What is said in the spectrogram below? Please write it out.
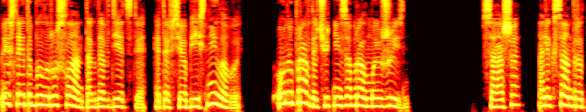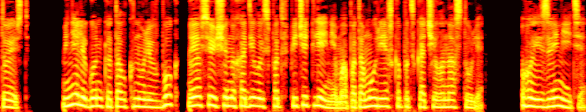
Но если это был Руслан тогда в детстве, это все объяснило бы. Он и правда чуть не забрал мою жизнь. Саша? Александра, то есть. Меня легонько толкнули в бок, но я все еще находилась под впечатлением, а потому резко подскочила на стуле. «Ой, извините».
